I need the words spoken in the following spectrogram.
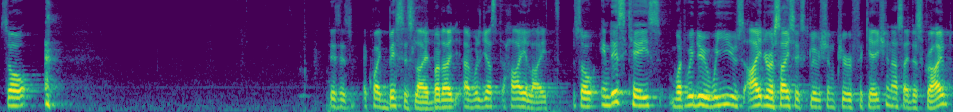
So this is a quite busy slide, but I, I, will just highlight. So in this case, what we do, we use either a size exclusion purification, as I described,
